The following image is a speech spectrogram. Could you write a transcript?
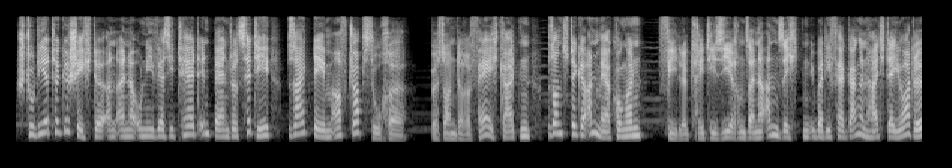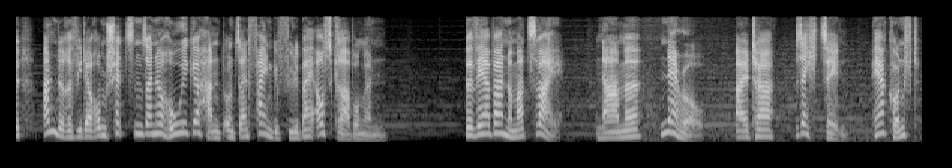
studierte Geschichte an einer Universität in Bandle City, seitdem auf Jobsuche. Besondere Fähigkeiten, sonstige Anmerkungen. Viele kritisieren seine Ansichten über die Vergangenheit der Jordel, andere wiederum schätzen seine ruhige Hand und sein Feingefühl bei Ausgrabungen. Bewerber Nummer 2 Name Narrow Alter 16 Herkunft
